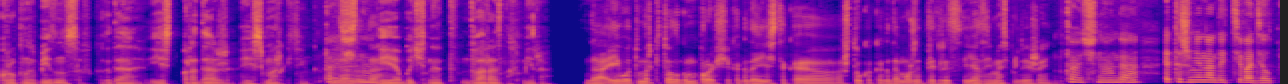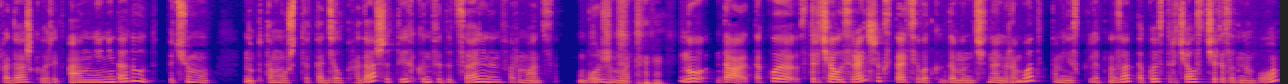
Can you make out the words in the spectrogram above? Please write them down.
крупных бизнесов, когда есть продажи, есть маркетинг. Точно. И обычно это два разных мира. Да, и вот маркетологам проще, когда есть такая штука, когда можно прикрыться, я занимаюсь продвижением. Точно, да. Это же мне надо идти в отдел продаж, говорит, а мне не дадут. Почему? Ну, потому что это отдел продаж, это их конфиденциальная информация. Боже мой. Ну, да, такое встречалось раньше, кстати, вот когда мы начинали работать, там несколько лет назад, такое встречалось через одного.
